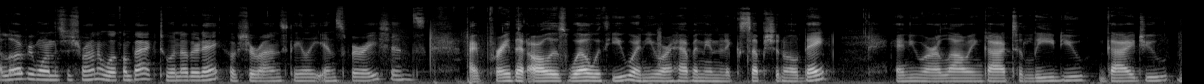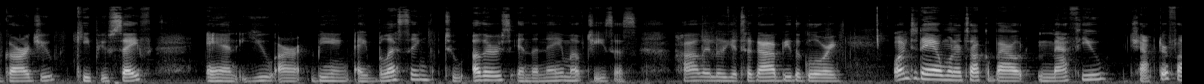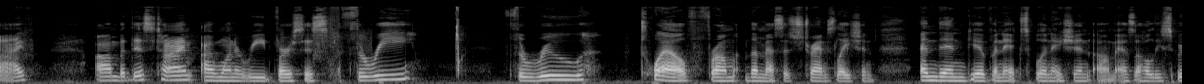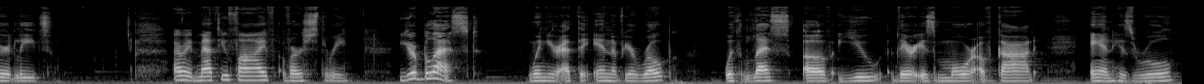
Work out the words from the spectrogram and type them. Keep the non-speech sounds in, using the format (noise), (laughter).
Hello, everyone. This is Sharron, and welcome back to another day of Sharron's Daily Inspirations. I pray that all is well with you and you are having an exceptional day and you are allowing God to lead you, guide you, guard you, keep you safe, and you are being a blessing to others in the name of Jesus. Hallelujah. To God be the glory. On today, I want to talk about Matthew chapter 5, um, but this time I want to read verses 3 through 12 from the message translation and then give an explanation um, as the Holy Spirit leads. All right, Matthew 5, verse 3. You're blessed when you're at the end of your rope. With less of you, there is more of God and His rule.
